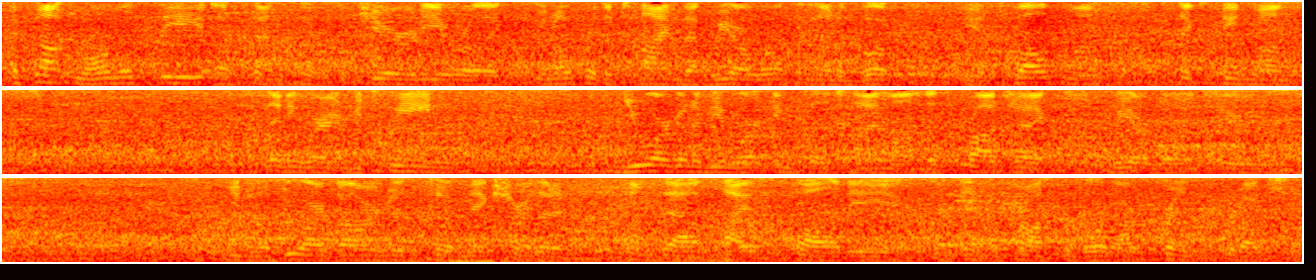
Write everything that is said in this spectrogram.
if not normalcy, a sense of security, or like, you know, for the time that we are working on a book, be it 12 months, 16 months, it's anywhere in between, you are going to be working full time on this project. We are going to, you know, do our darndest to make sure that it comes out highest quality across the board. Our print production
